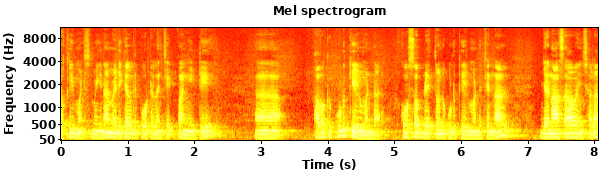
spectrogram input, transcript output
டாக்குமெண்ட்ஸ் மெயினாக மெடிக்கல் ரிப்போர்ட் எல்லாம் செக் பண்ணிவிட்டு அவக்கு கொடுக்க ஏழுமண்டா. கோர்ஸ் ஆஃப் டெத் ஒன்று கொடுக்க ஏழுமண்டா. சொன்னால் ஜனாசாவை இன்ஷாலா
